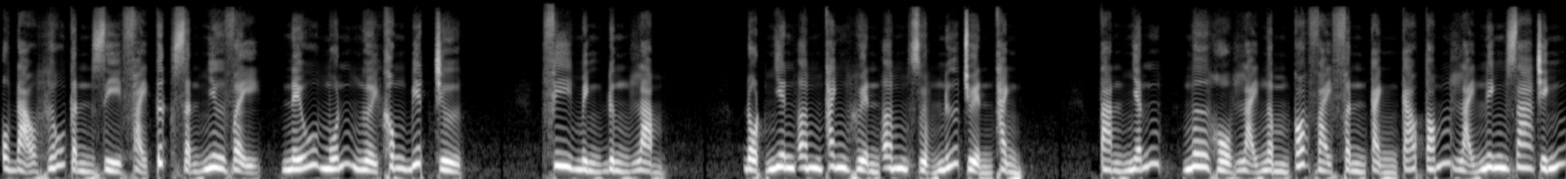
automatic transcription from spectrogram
Ô đạo hữu cần gì phải tức giận như vậy. Nếu muốn người không biết trừ. Phi mình đừng làm. Đột nhiên âm thanh huyền âm dưỡng nữ chuyển thành. Tàn nhẫn, mơ hồ lại ngầm có vài phần cảnh cáo tóm lại ninh ra chính.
